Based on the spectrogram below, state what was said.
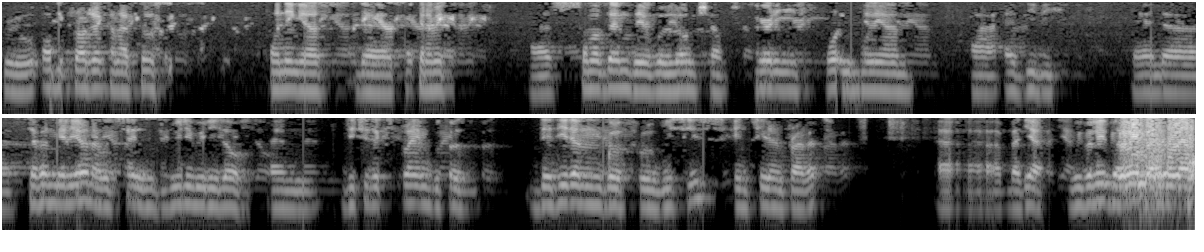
to all the projects on Aptos sending us their economic. Uh, some of them they will launch at 30, 40 million uh, FDV, and uh, 7 million I would say is really really low. And this is explained because they didn't go through VCs in seed and private. Uh, but yeah, we believe that.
